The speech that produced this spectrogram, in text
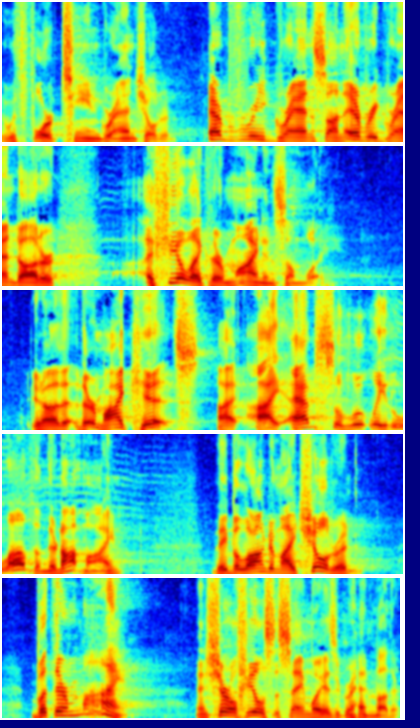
with 14 grandchildren. Every grandson, every granddaughter, I feel like they're mine in some way. You know, they're my kids. I, I absolutely love them. They're not mine, they belong to my children, but they're mine. And Cheryl feels the same way as a grandmother.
